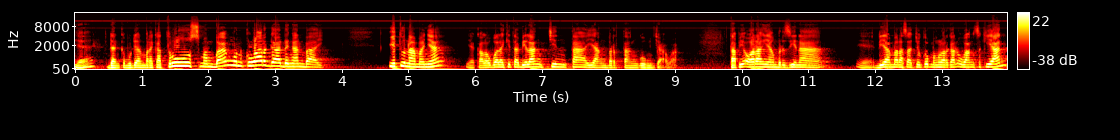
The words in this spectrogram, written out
Ya, dan kemudian mereka terus membangun keluarga dengan baik. Itu namanya ya kalau boleh kita bilang cinta yang bertanggung jawab. Tapi orang yang berzina ya, dia merasa cukup mengeluarkan uang sekian,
